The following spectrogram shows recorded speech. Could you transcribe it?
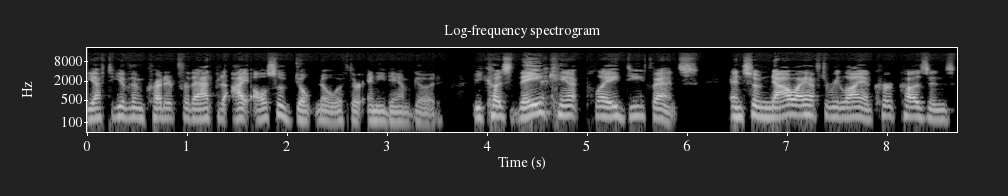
You have to give them credit for that, but I also don't know if they're any damn good because they can't play defense. And so now I have to rely on Kirk Cousins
